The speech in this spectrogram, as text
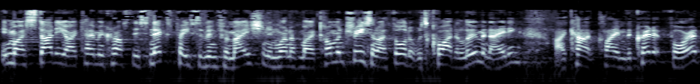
In my study, I came across this next piece of information in one of my commentaries, and I thought it was quite illuminating. I can't claim the credit for it.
